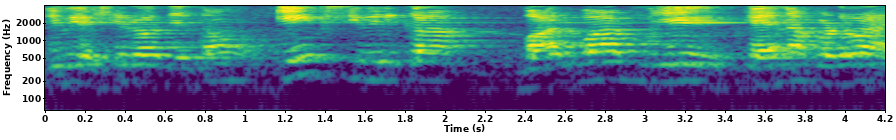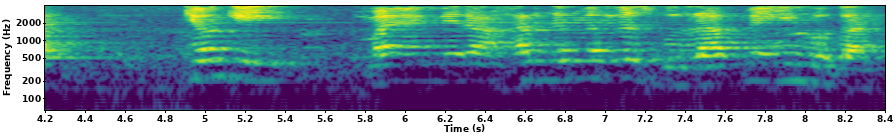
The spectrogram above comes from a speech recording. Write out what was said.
फिर भी आशीर्वाद देता हूँ। एक शिविर का बार बार मुझे कहना पड़ रहा है, क्योंकि मैं, मेरा हर जन्मदिवस गुजरात में ही होता है।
